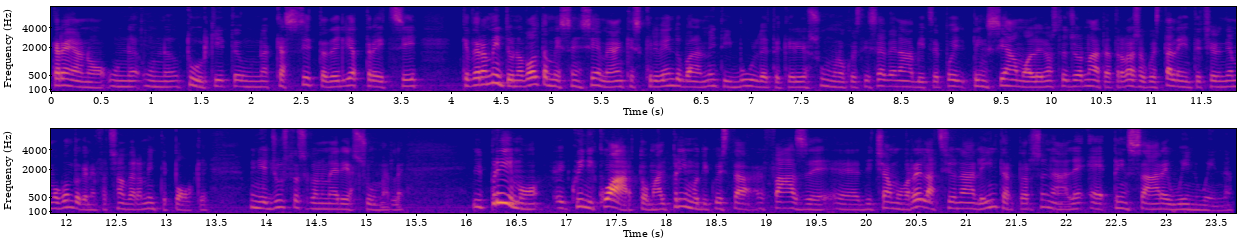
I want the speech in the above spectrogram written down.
creano un, un toolkit, una cassetta degli attrezzi che veramente una volta messa insieme, anche scrivendo banalmente i bullet che riassumono questi seven habits e poi pensiamo alle nostre giornate attraverso questa lente, ci rendiamo conto che ne facciamo veramente poche. Quindi è giusto secondo me riassumerle. Il primo, quindi quarto, ma il primo di questa fase eh, diciamo relazionale interpersonale è pensare win-win.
